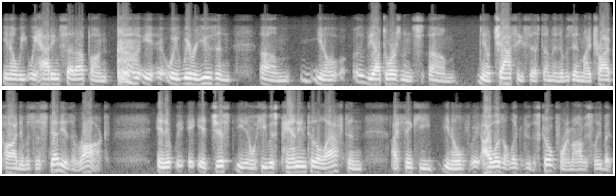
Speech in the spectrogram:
you know we we had him set up on we we were using um, you know, the outdoorsman's, um, you know, chassis system, and it was in my tripod, and it was as steady as a rock. And it, it, just, you know, he was panning to the left, and I think he, you know, I wasn't looking through the scope for him, obviously, but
